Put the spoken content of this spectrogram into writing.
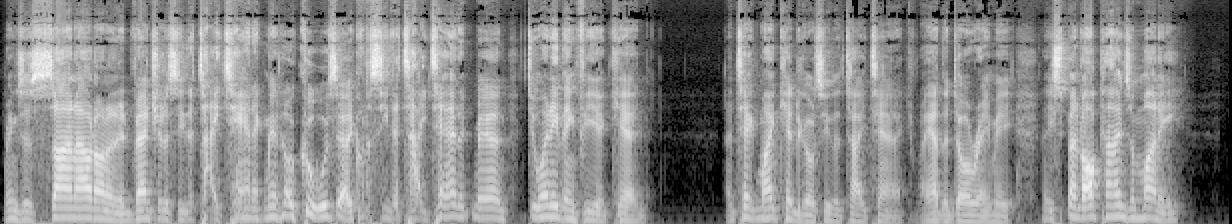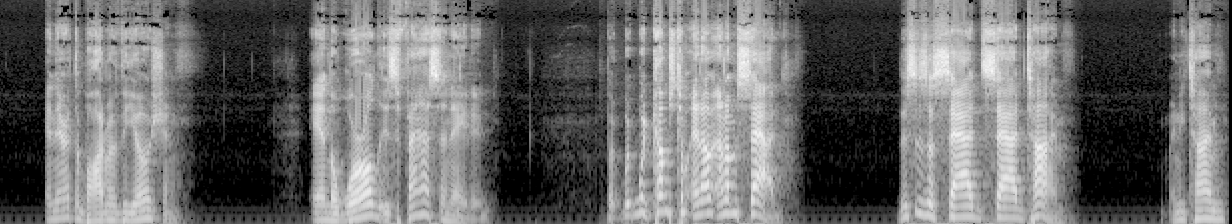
Brings his son out on an adventure to see the Titanic, man. How cool is that? Going to see the Titanic, man. Do anything for your kid. I'd take my kid to go see the Titanic if I had the do re mi. They spend all kinds of money, and they're at the bottom of the ocean. And the world is fascinated. But what comes to and I'm, and I'm sad. This is a sad, sad time. Anytime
